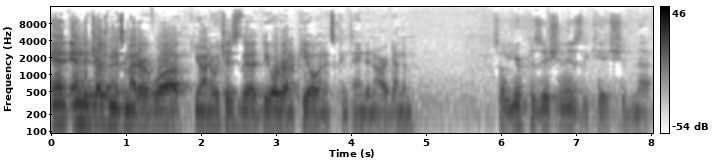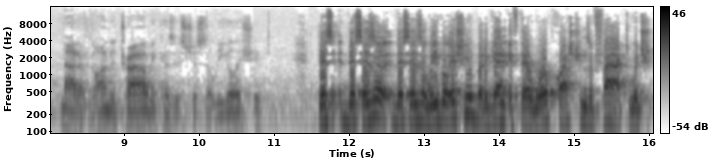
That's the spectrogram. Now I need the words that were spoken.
and, and the judgment as a matter of law, Your Honor, which is the, the order on appeal and it's contained in our addendum. So your position is the case should not, not have gone to trial because it's just a legal issue? This this is a this is a legal issue, but again, if there were questions of fact, which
